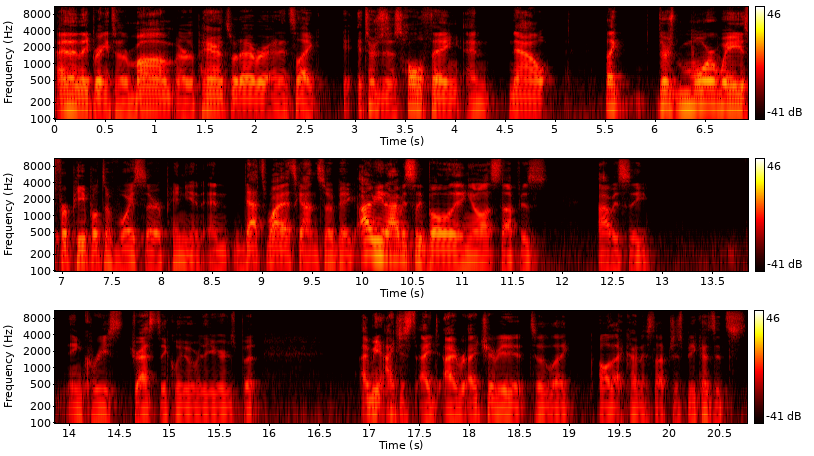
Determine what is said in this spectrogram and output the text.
and then they bring it to their mom or the parents, whatever, and it's like it, it turns into this whole thing. And now, like there's more ways for people to voice their opinion, and that's why it's gotten so big. I mean, obviously, bullying and all that stuff is obviously increased drastically over the years, but I mean, I just I, I, I attribute it to like all that kind of stuff, just because it's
